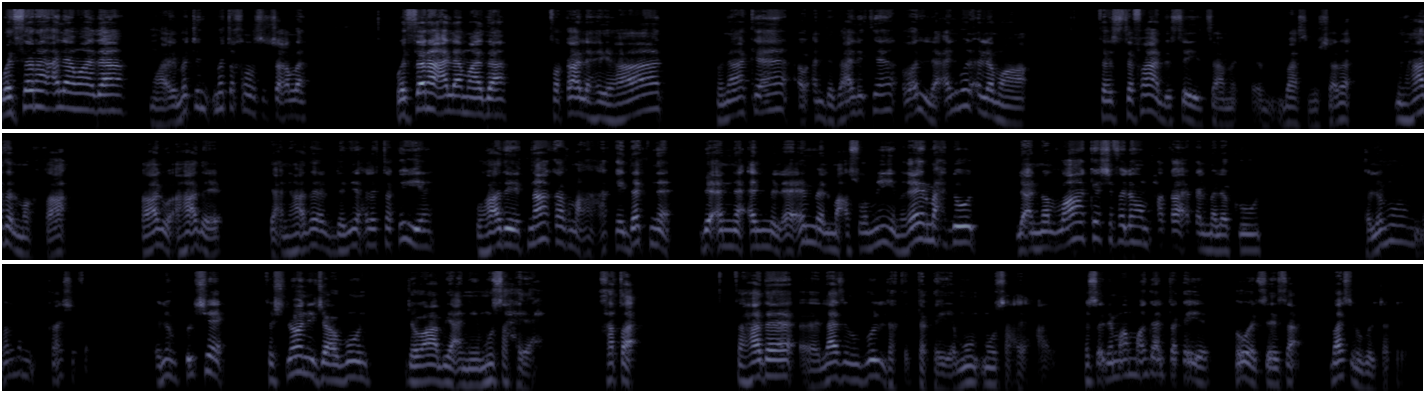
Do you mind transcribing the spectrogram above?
والثرى على ماذا؟ ما تخلص الشغلة. والثرى على ماذا؟ فقال هيهات هناك أو عند ذلك ظل علم العلماء. فاستفاد السيد سامي باسم الشرع من هذا المقطع. قال وهذا يعني هذا دليل على التقية وهذا يتناقض مع عقيدتنا بأن علم الأئمة المعصومين غير محدود لأن الله كشف لهم حقائق الملكوت. علمهم الله كاشف علم كل شيء. فشلون يجاوبون جواب يعني مو صحيح خطأ. فهذا آه، لازم نقول تقية مو مو صحيح هذا. بس الإمام ما قال تقية هو السيد باسم يقول تقية.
